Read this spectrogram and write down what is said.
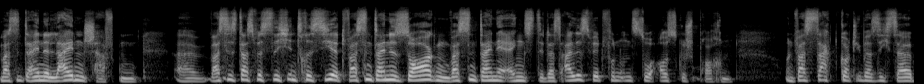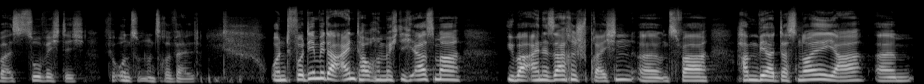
was sind deine Leidenschaften? Äh, was ist das, was dich interessiert? Was sind deine Sorgen? Was sind deine Ängste? Das alles wird von uns so ausgesprochen. Und was sagt Gott über sich selber, ist so wichtig für uns und unsere Welt. Und vor dem wir da eintauchen, möchte ich erstmal über eine Sache sprechen. Äh, und zwar haben wir das neue Jahr ähm,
